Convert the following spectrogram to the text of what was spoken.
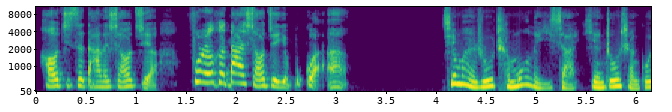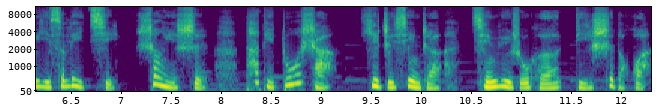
好几次打了小姐，夫人和大小姐也不管。秦婉如沉默了一下，眼中闪过一丝戾气。上一世她得多傻，一直信着秦玉如和狄氏的话，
